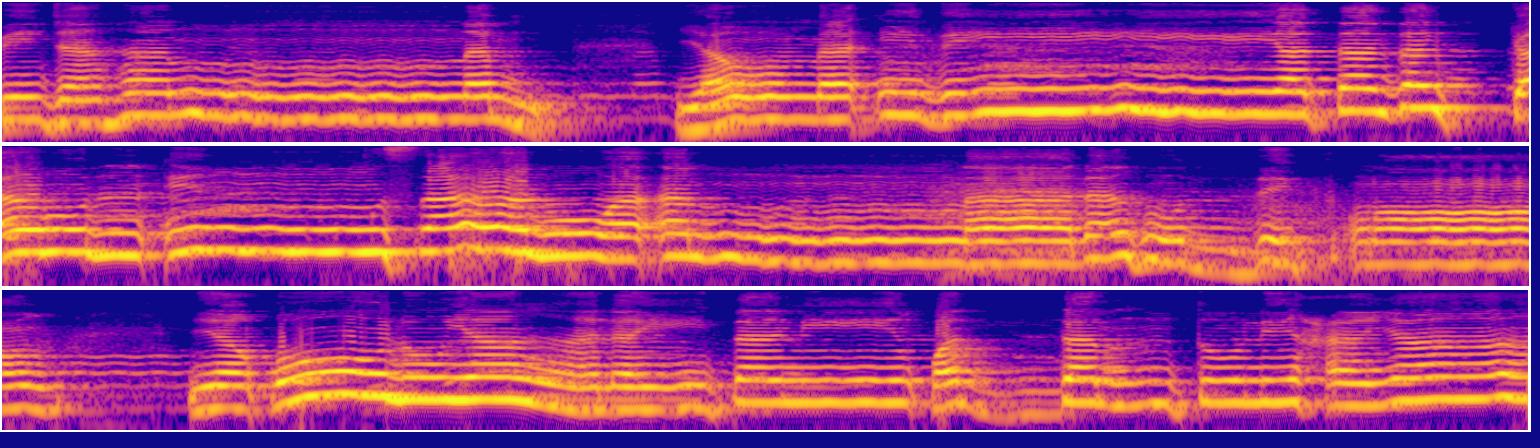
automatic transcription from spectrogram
بجهنم يومئذ يتذكر الإنسان وأنى له الذكرى. يقول يا ليتني قدمت لحياتي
